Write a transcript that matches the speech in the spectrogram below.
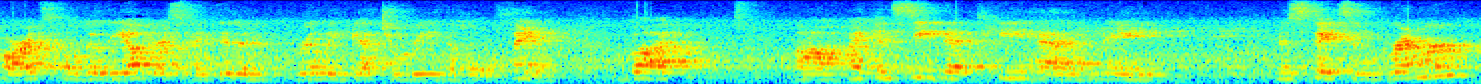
parts, although the others I didn't really get to read the whole thing. But uh, I can see that he had made mistakes in grammar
